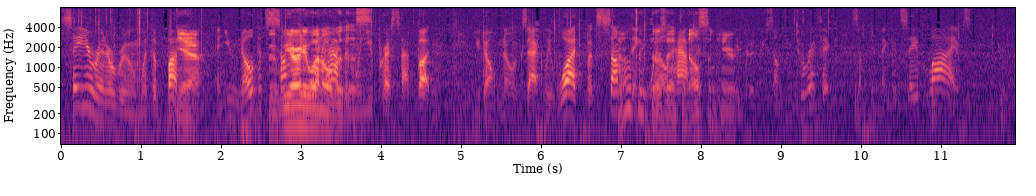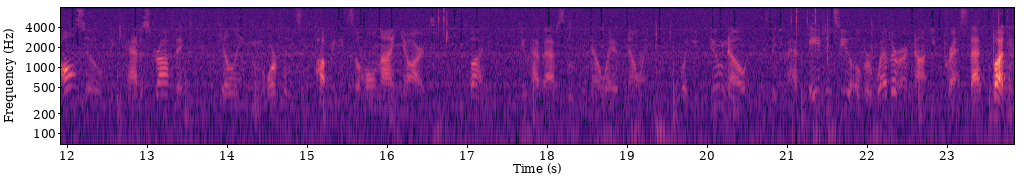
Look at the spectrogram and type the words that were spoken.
Say you're in a room with a button, Yeah. and you know that We- we something already will over happen this. when you press that button. You don't know exactly what, but something will happen. I don't think there's anything happen. else in here. It could be something terrific, something that could save lives. It could also be catastrophic, killing orphans and puppies, the whole nine yards. But you have absolutely no way of knowing. What you do know is that you have agency over whether or not you press that button.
